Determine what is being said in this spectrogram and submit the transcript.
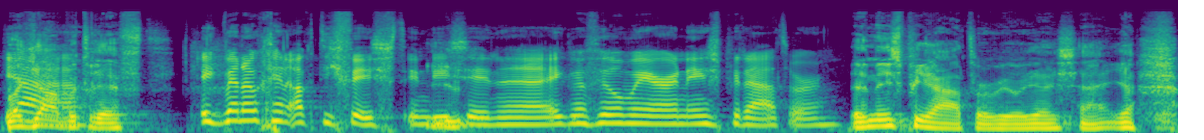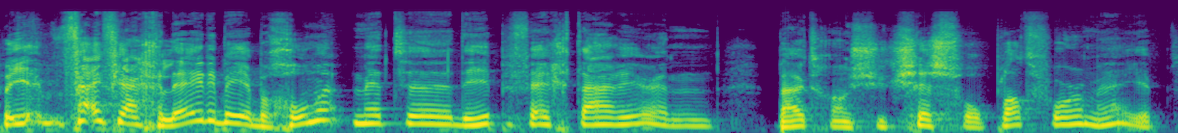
Wat Ja. jou betreft. Ik ben ook geen activist in die Je- zin. Eh, ik ben veel meer een inspirator. Een inspirator wil jij zijn. Ja. Vijf jaar geleden ben je begonnen met eh, de hippe vegetariër. Een buitengewoon succesvol platform. Hè. Je hebt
